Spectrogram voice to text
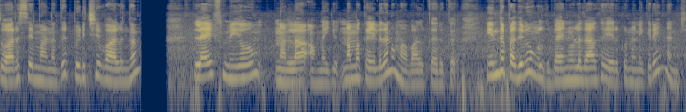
சுவாரஸ்யமானது. பிடிச்சு வாழுங்க. லைஃப் மிகவும் நல்லா அமையும். நம்ம கையில் தான் நம்ம வாழ்க்கை இருக்குது இந்த பதிவு உங்களுக்கு பயனுள்ளதாக இருக்கும்னு நினைக்கிறேன். நன்றி.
